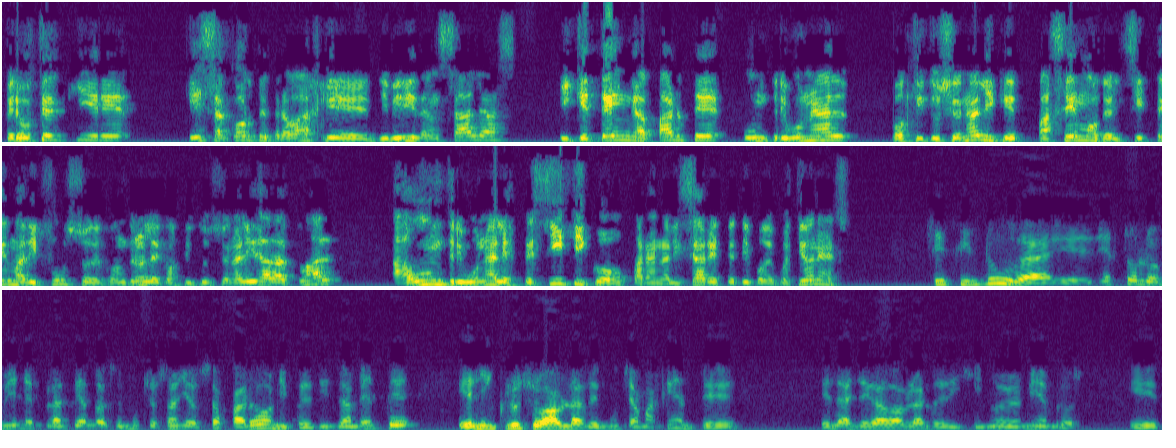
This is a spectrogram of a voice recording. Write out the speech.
pero usted quiere que esa Corte trabaje dividida en salas y que tenga aparte un tribunal constitucional y que pasemos del sistema difuso de control de constitucionalidad actual a un tribunal específico para analizar este tipo de cuestiones? Sí, sin duda. Eh, esto lo viene planteando hace muchos años Zaparón y precisamente él incluso habla de mucha más gente. ¿eh? Él ha llegado a hablar de 19 miembros, eh,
